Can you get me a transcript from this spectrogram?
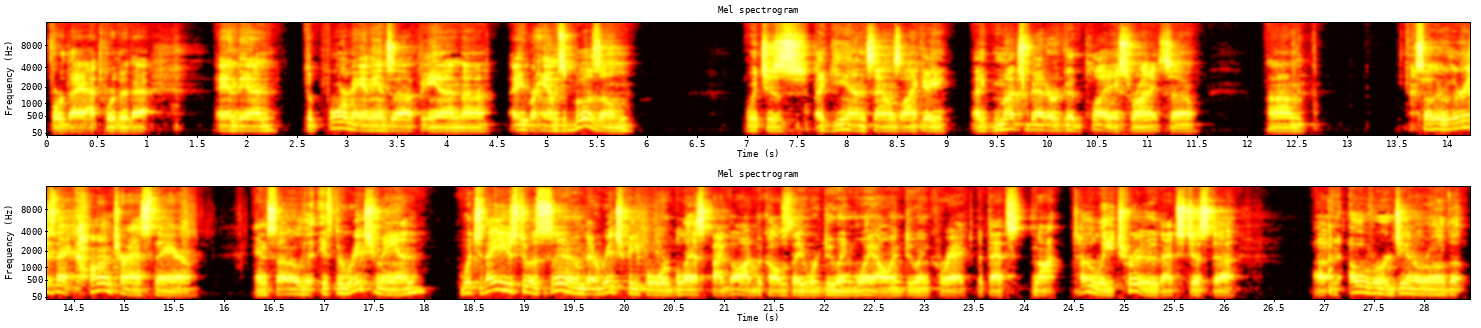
for that, whether that, and then the poor man ends up in uh, Abraham's bosom, which is again sounds like a a much better good place, right? So, um, so there there is that contrast there, and so if the rich man, which they used to assume that rich people were blessed by God because they were doing well and doing correct, but that's not totally true. That's just a an over general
